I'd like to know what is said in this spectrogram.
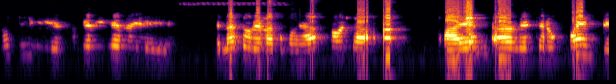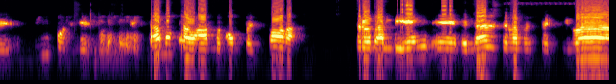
No, sí, eso que dije de sobre la comunidad sorda ha de ser un puente, sí, porque estamos trabajando con personas, pero también, eh, ¿verdad? Desde la perspectiva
